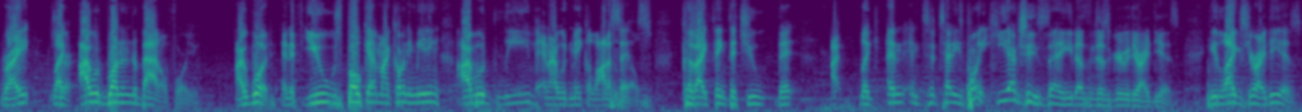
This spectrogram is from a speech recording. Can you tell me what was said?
right? Like, Sure. I would run into battle for you. I would. And if you spoke at my company meeting, I would leave and I would make a lot of sales because I think that you that I like. And, and to Teddy's point, he actually is saying he doesn't disagree with your ideas. He likes your ideas.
